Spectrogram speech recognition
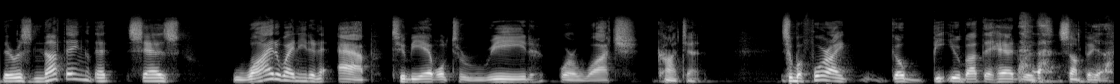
There is nothing that says, why do I need an app to be able to read or watch content? So before I go beat you about the head with something, yeah.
